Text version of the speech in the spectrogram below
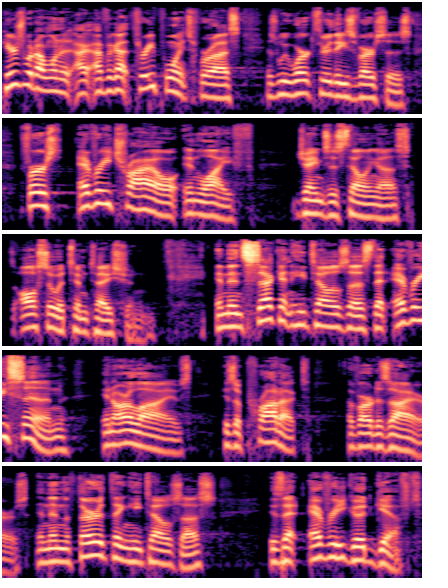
here's what I want to, I, I've got three points for us as we work through these verses. First, every trial in life, James is telling us, is also a temptation. And then second, he tells us that every sin in our lives is a product of our desires. And then the third thing he tells us is that every good gift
